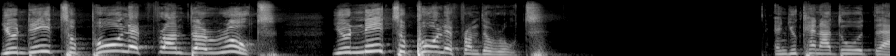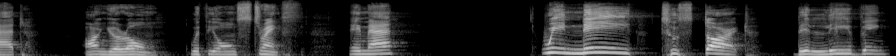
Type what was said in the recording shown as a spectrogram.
You need to pull it from the root. You need to pull it from the root. And you cannot do that on your own, with your own strength. Amen? We need to start believing.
